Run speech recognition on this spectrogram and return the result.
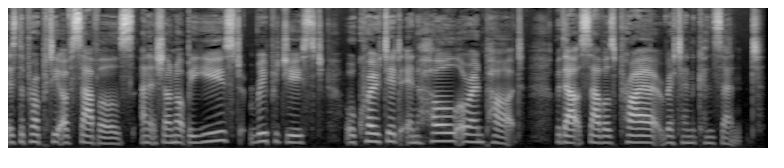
is the property of Savills, and it shall not be used, reproduced, or quoted in whole or in part without Savills' prior written consent.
